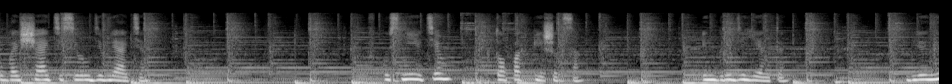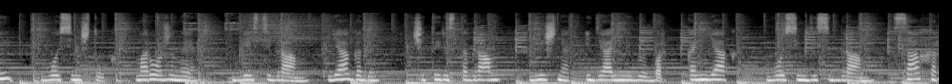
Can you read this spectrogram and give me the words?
угощайтесь и удивляйте. Вкуснее тем, кто подпишется. Ингредиенты. Блины, 8 штук, мороженое, 200 грамм, ягоды, 400 грамм, вишня, идеальный выбор, коньяк, 80 грамм, сахар,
